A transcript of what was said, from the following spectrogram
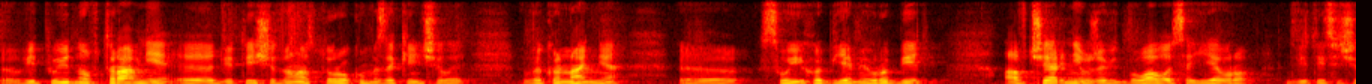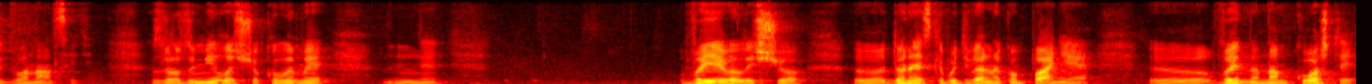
Е, Відповідно, в травні е, 2012 року ми закінчили виконання е, своїх об'ємів робіт, а в червні вже відбувалося Євро 2012. Зрозуміло, що коли ми виявили, що е, Донецька будівельна компанія е, винна нам кошти,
